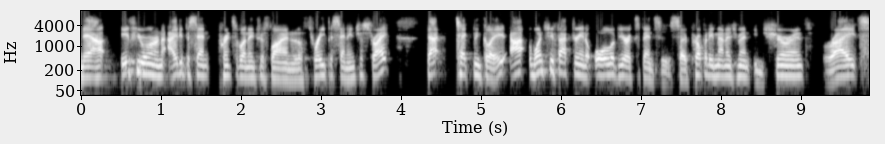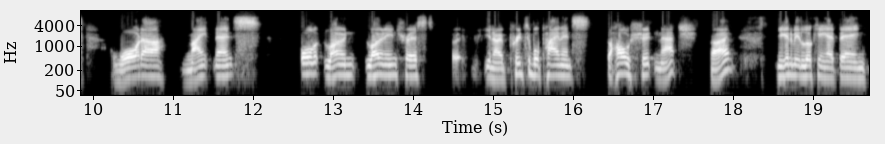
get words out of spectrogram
Now, if you're on an 80% principal and interest loan at a 3% interest rate, that technically, uh, once you factor in all of your expenses, so property management, insurance, rates, water, maintenance, all loan loan interest, you know, principal payments, the whole shoot and match, right? You're going to be looking at being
